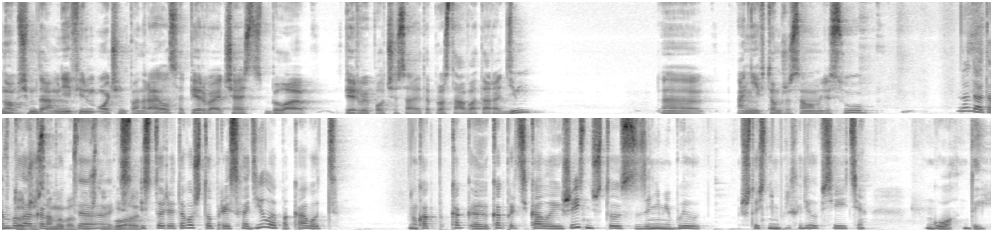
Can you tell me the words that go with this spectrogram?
Ну, в общем, да, мне фильм очень понравился. Первая часть была... Первые полчаса — это просто «Аватар 1». Они в том же самом лесу. Ну да, там была как будто история того, что происходило, пока вот, ну как как э, как протекала их жизнь, что за ними было, что с ними происходило все эти годы.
